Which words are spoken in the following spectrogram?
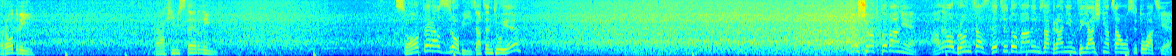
Rodri. Raheem Sterling. Co teraz zrobi? Zacentruje? To Dośrodkowanie, ale obrońca zdecydowanym zagraniem wyjaśnia całą sytuację.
